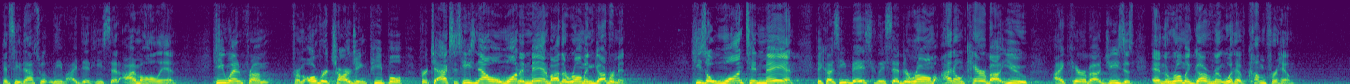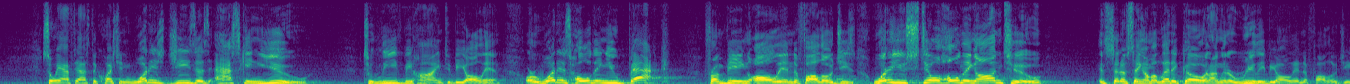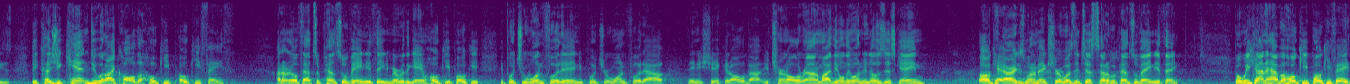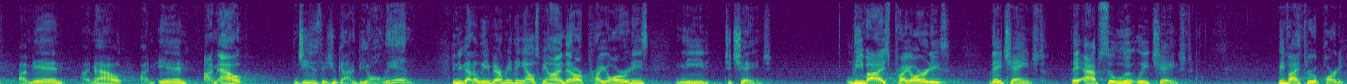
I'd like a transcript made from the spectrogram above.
And see, that's what Levi did. He said, I'm all in. He went from, from overcharging people for taxes. He's now a wanted man by the Roman government. He's a wanted man because he basically said to Rome, I don't care about you, I care about Jesus. And the Roman government would have come for him. So we have to ask the question what is Jesus asking you to leave behind to be all in? Or what is holding you back from being all in to follow Jesus? What are you still holding on to instead of saying, I'm to let it go and I'm to really be all in to follow Jesus? Because you can't do what I call the hokey pokey faith. I don't know if that's a Pennsylvania thing. You remember the game hokey pokey? You put your one foot in, you put your one foot out, then you shake it all about, you turn all around. Am I the only one who knows this game? Okay, I just want to make sure it wasn't just kind of a Pennsylvania thing. But we kind of have a hokey pokey faith. I'm in, I'm out, I'm in, I'm out. And Jesus says, You got to be all in. And you got to leave everything else behind, that our priorities need to change. Levi's priorities, they changed. They absolutely changed. Levi threw a party.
